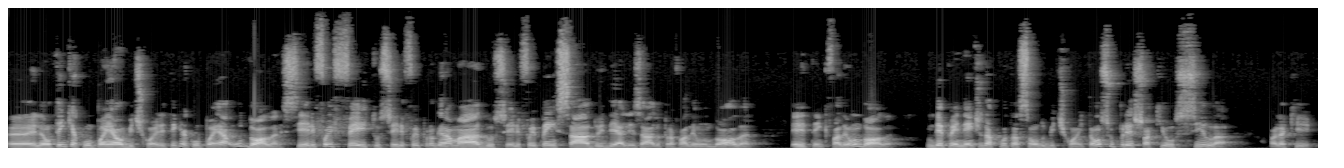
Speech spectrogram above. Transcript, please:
ele não tem que acompanhar o Bitcoin, ele tem que acompanhar o dólar. Se ele foi feito, se ele foi programado, se ele foi pensado, idealizado para valer um dólar, ele tem que valer um dólar, independente da cotação do Bitcoin. Então, se o preço aqui oscila, olha aqui,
